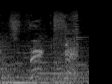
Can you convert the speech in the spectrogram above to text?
Let's fix it!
